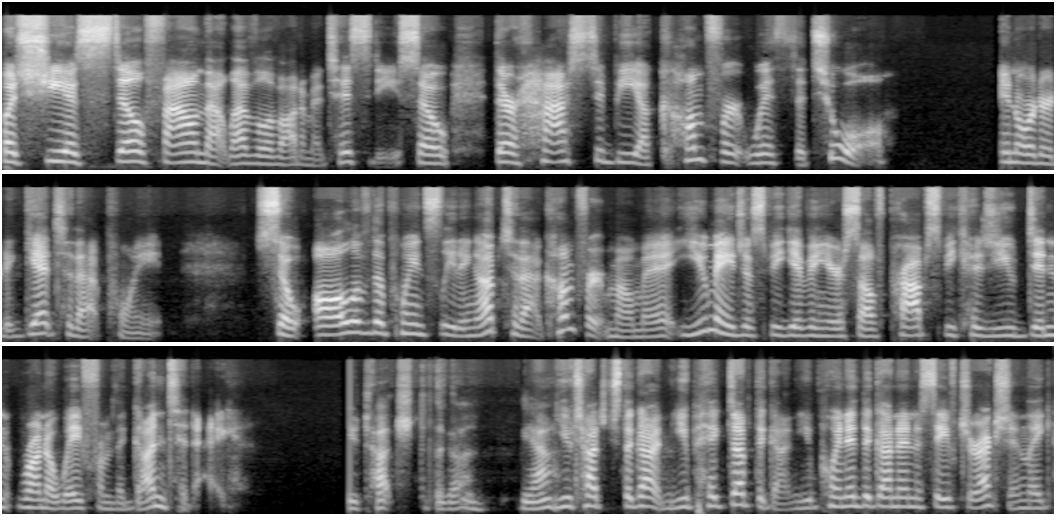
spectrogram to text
But she has still found that level of automaticity. So there has to be a comfort with the tool in order to get to that point. So, all of the points leading up to that comfort moment, you may just be giving yourself props because you didn't run away from the gun today. You touched the gun. Yeah. You touched the gun. You picked up the gun. You pointed the gun in a safe direction. Like,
